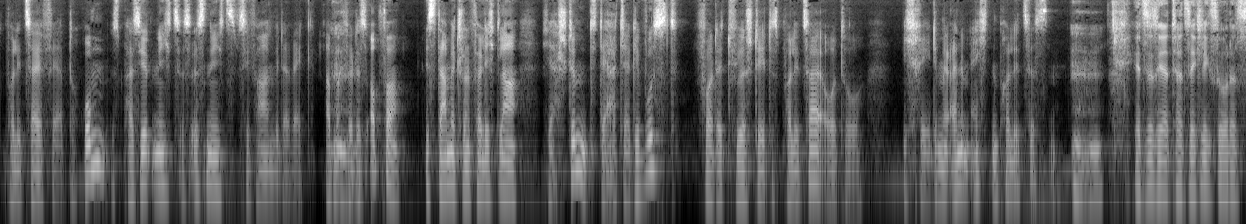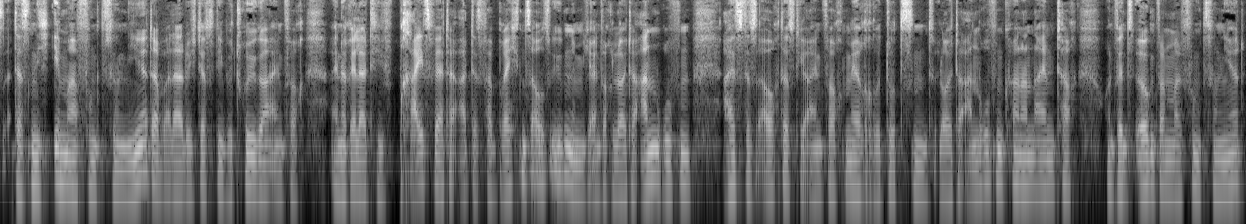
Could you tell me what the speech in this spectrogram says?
Die Polizei fährt rum, es passiert nichts, es ist nichts, sie fahren wieder weg. Aber für das Opfer ist damit schon völlig klar, ja stimmt, der hat ja gewusst, vor der Tür steht das Polizeiauto. Ich rede mit einem echten Polizisten. Mhm. Jetzt ist ja tatsächlich so, dass das nicht immer funktioniert, aber dadurch, dass die Betrüger einfach eine relativ preiswerte Art des Verbrechens ausüben, nämlich einfach Leute anrufen, heißt das auch, dass die einfach mehrere Dutzend Leute anrufen können an einem Tag. Und wenn es irgendwann mal funktioniert,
